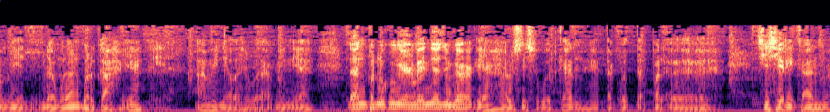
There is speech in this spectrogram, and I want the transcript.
Amin. Mudah-mudahan berkah ya. Iya. Amin ya Allah amin ya. Dan pendukung yang lainnya juga ya harus disebutkan ya, takut dapat eh, sisirikan.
